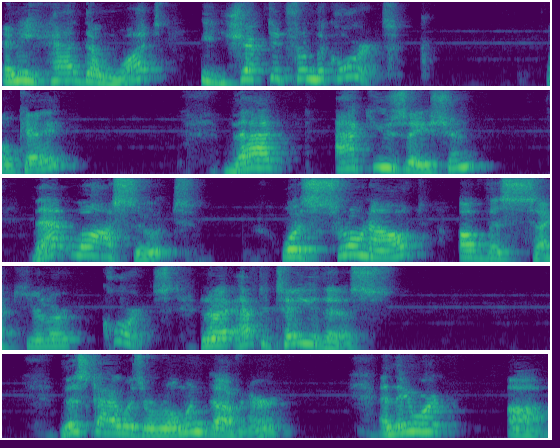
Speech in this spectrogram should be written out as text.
And he had them what? Ejected from the court. Okay? That accusation that lawsuit was thrown out of the secular courts. And I have to tell you this this guy was a Roman governor, and they weren't uh,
